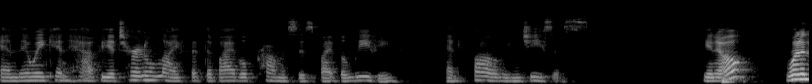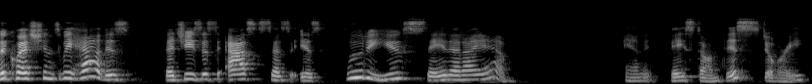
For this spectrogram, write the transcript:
And then we can have the eternal life that the Bible promises by believing and following Jesus. You know, one of the questions we have is that Jesus asks us is, Who do you say that I am? And based on this story,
